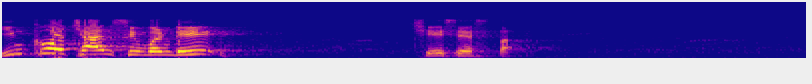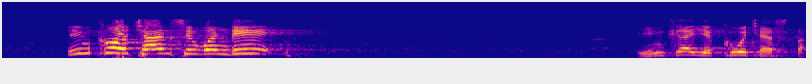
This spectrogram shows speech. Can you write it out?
ఇంకో ఛాన్స్ ఇవ్వండి చేసేస్తా. ఇంకో ఛాన్స్ ఇవ్వండి. ఇంకా ఎక్కువ చేస్తా.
